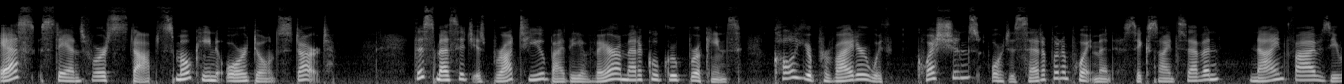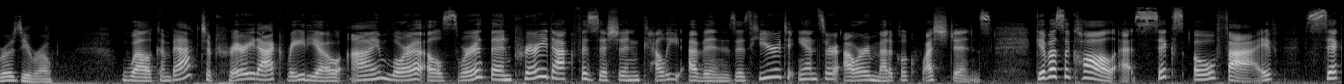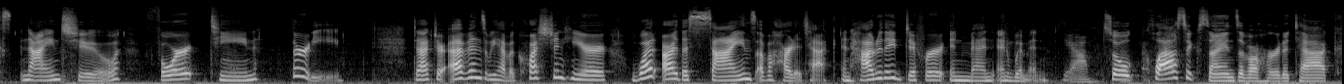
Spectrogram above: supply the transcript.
S stands for Stop Smoking or Don't Start. This message is brought to you by the Avera Medical Group Brookings. Call your provider with questions or to set up an appointment 697 9500. Welcome back to Prairie Doc Radio. I'm Laura Ellsworth, and Prairie Doc physician Kelly Evans is here to answer our medical questions. Give us a call at 605 692 1430. Dr. Evans, we have a question here. What are the signs of a heart attack and how do they differ in men and women? Yeah. So, classic signs of a heart attack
